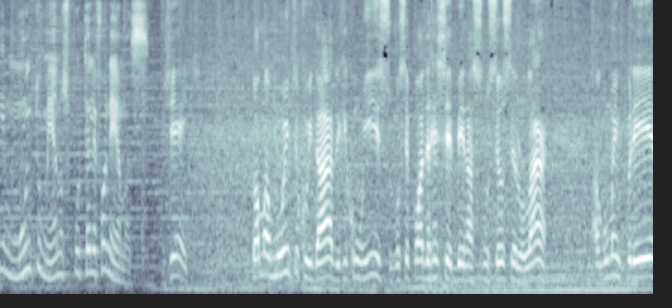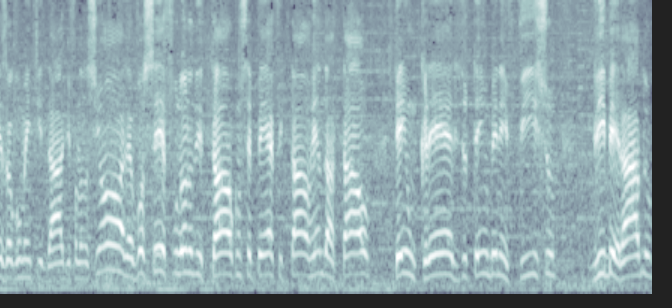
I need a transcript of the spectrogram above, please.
e muito menos por telefonemas. Gente, toma muito cuidado que com isso você pode receber no seu celular alguma empresa, alguma entidade falando assim, olha, você fulano de tal, com CPF tal, renda tal, tem um crédito, tem um benefício liberado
